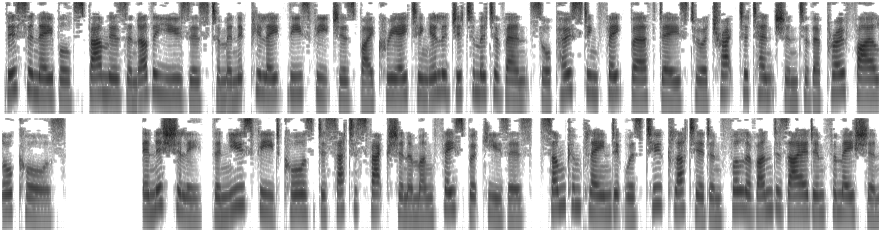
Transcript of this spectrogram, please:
This enabled spammers and other users to manipulate these features by creating illegitimate events or posting fake birthdays to attract attention to their profile or cause. Initially, the news feed caused dissatisfaction among Facebook users, some complained it was too cluttered and full of undesired information,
